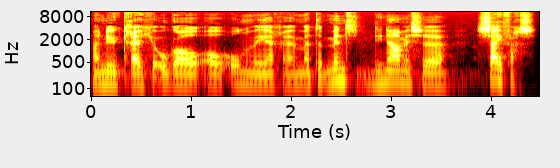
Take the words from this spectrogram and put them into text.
Maar nu krijg je ook al, al onweer eh, met de minst dynamische cijfers.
